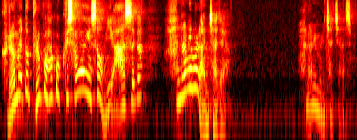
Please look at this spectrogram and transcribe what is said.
그럼에도 불구하고 그 상황에서 이 아하스가 하나님을 안 찾아요. 하나님을 찾지 않습니다.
